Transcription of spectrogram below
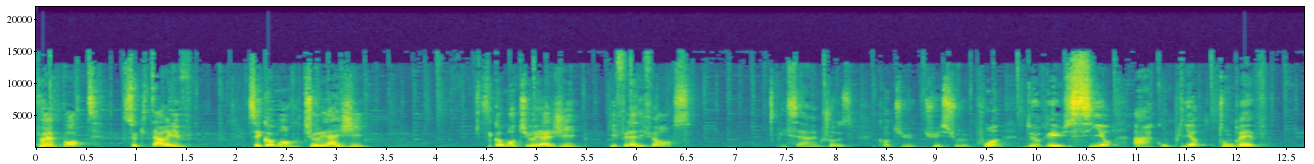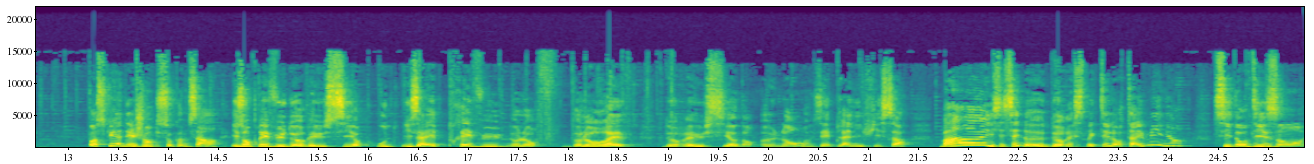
peu importe ce qui t'arrive, c'est comment tu réagis. C'est comment tu réagis qui fait la différence. Et c'est la même chose quand tu, es sur le point de réussir à accomplir ton rêve. Parce qu'il y a des gens qui sont comme ça. Hein. Ils ont prévu de réussir, ou ils avaient prévu dans leur, dans leur rêve de réussir dans un an, ils avaient planifié ça. Ben, ils essaient de, respecter leur timing. Hein. Si dans 10 ans,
